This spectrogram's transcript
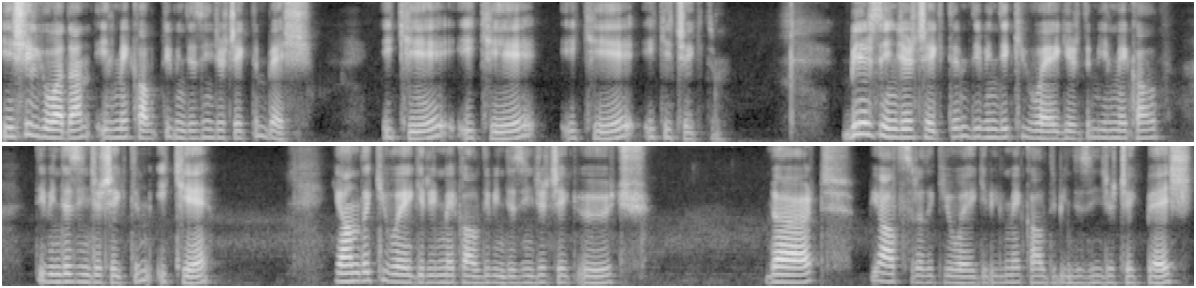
Yeşil yuvadan ilmek alıp dibinde zincir çektim 5. 2 2 2 2 çektim. Bir zincir çektim. Dibindeki yuvaya girdim. ilmek alıp dibinde zincir çektim. 2 Yandaki yuvaya gir ilmek al dibinde zincir çek. 3 4 bir alt sıradaki yuvaya gir ilmek al dibinde zincir çek. 5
